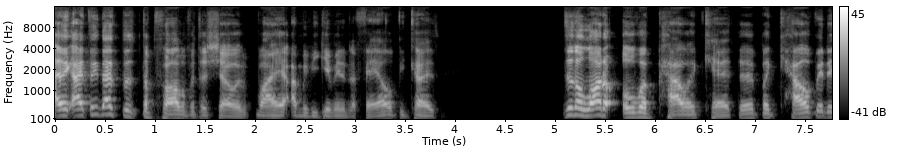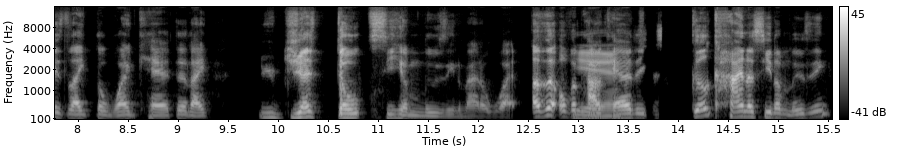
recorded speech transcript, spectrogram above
I think I think that's the, the problem with the show and why I'm gonna be giving it a fail because there's a lot of overpowered character, but Calvin is like the one character like you just don't see him losing no matter what. Other overpowered Yeah. characters you can still kind of see them losing.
